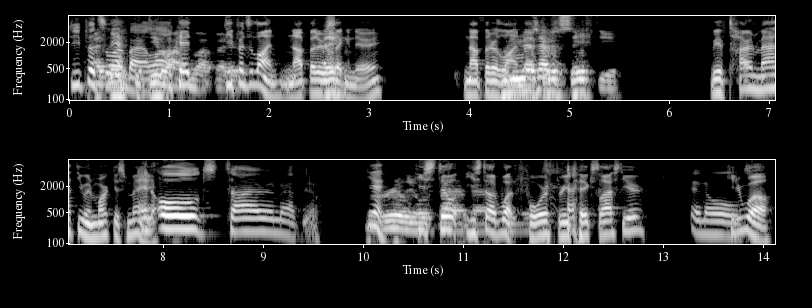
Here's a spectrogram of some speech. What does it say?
Defensive I line by a lot. Okay, is a lot defensive line, not better think- secondary, not better Who do you guys have at linebackers. safety? We have Tyrann Mathieu and Marcus May. And old Tyrann Mathieu. yeah, really old he's still Tyrann he still had what Mathieu. four, three picks last year. And old. He did well.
